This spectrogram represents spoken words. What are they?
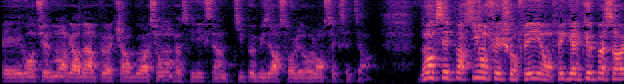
et éventuellement regarder un peu la carburation parce qu'il dit que c'est un petit peu bizarre sur les relances, etc. Donc c'est parti, on fait chauffer et on fait quelques passages.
